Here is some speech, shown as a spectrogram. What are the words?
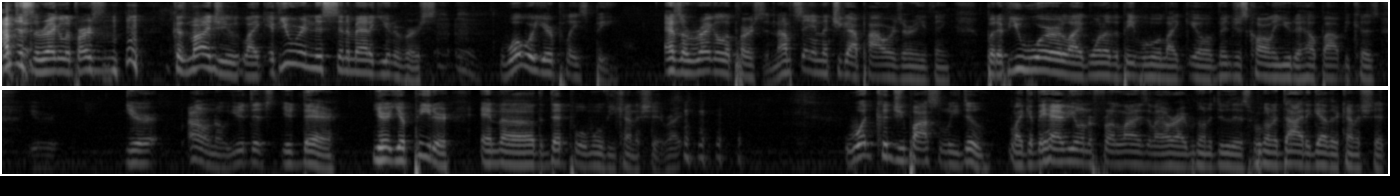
I'm just a regular person. Because mind you, like if you were in this cinematic universe, what would your place be as a regular person? I'm saying that you got powers or anything, but if you were like one of the people who like you know Avengers calling you to help out because you're you're I don't know you're just, you're there. You're you're Peter in uh, the Deadpool movie kind of shit, right? what could you possibly do? Like if they have you on the front lines, they're like, "All right, we're gonna do this. We're gonna die together," kind of shit.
